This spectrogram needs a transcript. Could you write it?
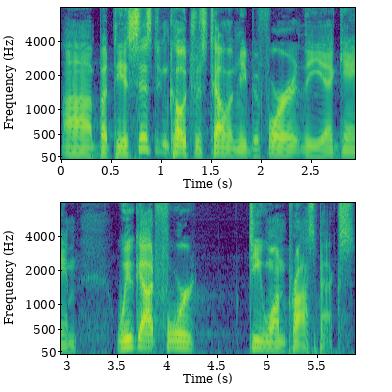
Uh, but the assistant coach was telling me before the uh, game, we've got four D1 prospects.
